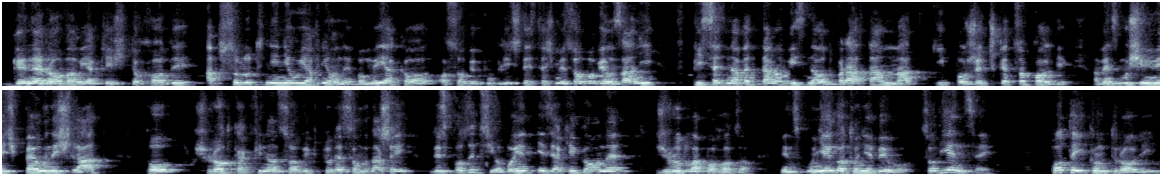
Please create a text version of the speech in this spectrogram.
generował jakieś dochody absolutnie nieujawnione, bo my jako osoby publiczne jesteśmy zobowiązani wpisać nawet darowiznę od brata, matki, pożyczkę, cokolwiek. A więc musimy mieć pełny ślad po środkach finansowych, które są w naszej dyspozycji, obojętnie z jakiego one źródła pochodzą. Więc u niego to nie było. Co więcej, po tej kontroli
